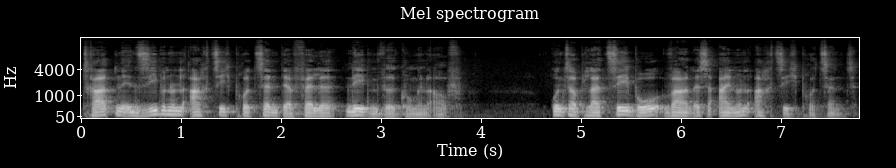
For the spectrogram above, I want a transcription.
traten in 87 Prozent der Fälle Nebenwirkungen auf. Unter Placebo waren es 81 Prozent.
